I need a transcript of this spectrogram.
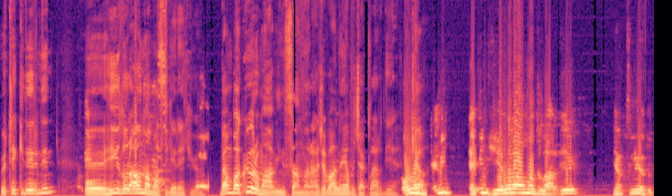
ötekilerinin e, healer almaması gerekiyor. Ben bakıyorum abi insanlara acaba ne yapacaklar diye. Oğlum Ya- demin, demin healer almadılar diye yırtınıyordum.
